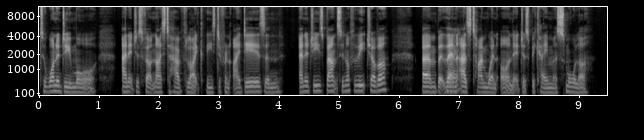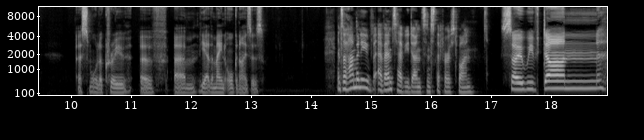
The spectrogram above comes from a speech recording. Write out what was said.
to want to do more. And it just felt nice to have like these different ideas and energies bouncing off of each other. Um, but then Right. as time went on, it just became a smaller a smaller crew of um yeah the main organizers And so how many events have you done since the first one? So we've done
